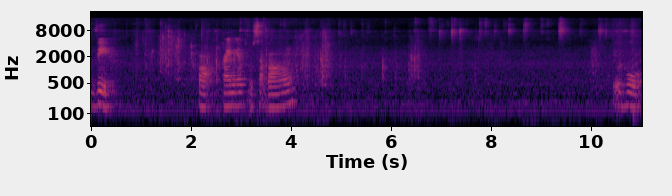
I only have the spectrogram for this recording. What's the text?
ver. Ó, caimento do sabão. Eu vou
